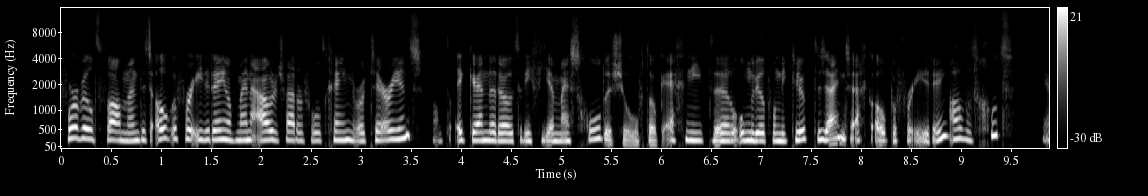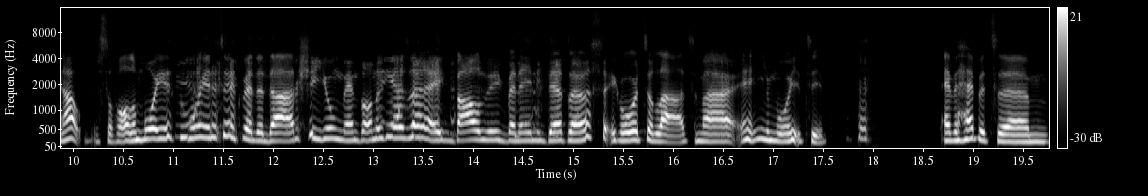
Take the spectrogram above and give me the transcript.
voorbeeld van. En het is open voor iedereen, want mijn ouders waren bijvoorbeeld geen Rotarians. Want ik kende Rotary via mijn school, dus je hoeft ook echt niet eh, onderdeel van die club te zijn. Het is eigenlijk open voor iedereen. Oh, wat goed. Nou, dat is toch al een mooie, mooie tip inderdaad. Als je jong bent dan. Ik wil zeggen, ik baal nu, ik ben 31, ik hoor te laat, maar een hele mooie tip. En we hebben het, ehm,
